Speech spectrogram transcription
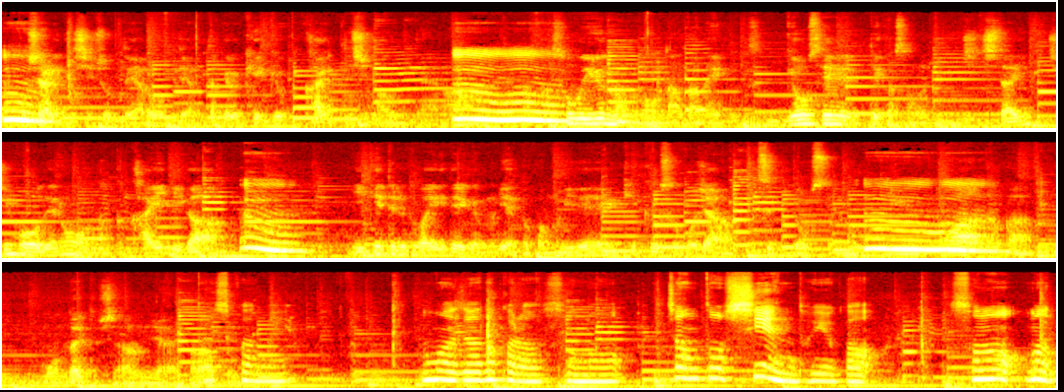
うん。おしゃれにしてちょっとやろうってやったけど、結局帰ってしまうみたいな、そういうののなんかね行政っていうかその自治体地方でのなんか乖離がうん。いけてるとかいけてるけど無理やとか無理で結局そこじゃあ次どうするのってういうんのはうん。なんか問題としてあるんじゃないかなと。確かに。まあじゃあだからそのちゃんと支援というかそのまあ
